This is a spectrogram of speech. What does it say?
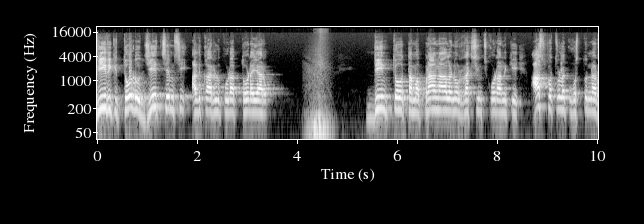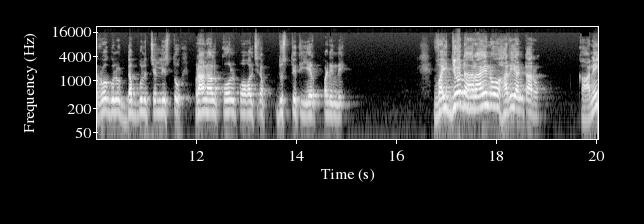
వీరికి తోడు జిహెచ్ఎంసి అధికారులు కూడా తోడయ్యారు. దీంతో తమ ప్రాణాలను రక్షించుకోవడానికి ఆసుపత్రులకు వస్తున్న రోగులు డబ్బులు చెల్లిస్తూ ప్రాణాలు కోల్పోవలసిన దుస్థితి ఏర్పడింది. వైద్యో నారాయణో హరి అంటారు. కానీ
